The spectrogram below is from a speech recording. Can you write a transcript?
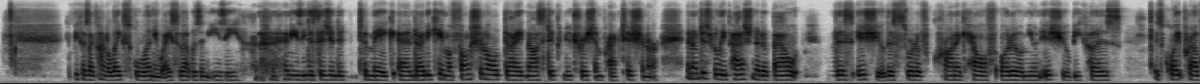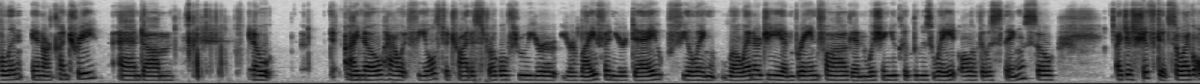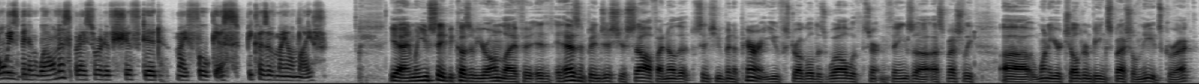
because I kind of like school anyway, so that was an easy, an easy decision to, to make. And I became a functional diagnostic nutrition practitioner, and I'm just really passionate about this issue, this sort of chronic health autoimmune issue, because it's quite prevalent in our country. And, um, you know, I know how it feels to try to struggle through your, your life and your day, feeling low energy and brain fog and wishing you could lose weight, all of those things. So I just shifted. So I've always been in wellness, but I sort of shifted my focus because of my own life. Yeah, and when you say because of your own life, it, it, it, hasn't been just yourself. I know that since you've been a parent, you've struggled as well with certain things, uh, especially uh, one of your children being special needs, correct?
